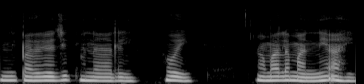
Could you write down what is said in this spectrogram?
आणि पारिवाजिक म्हणाले होय आम्हाला मान्य आहे.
